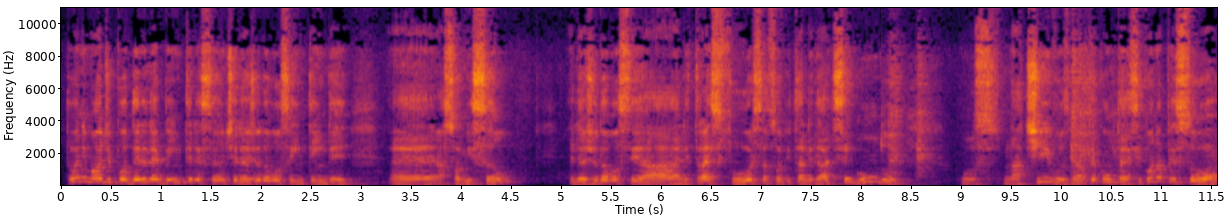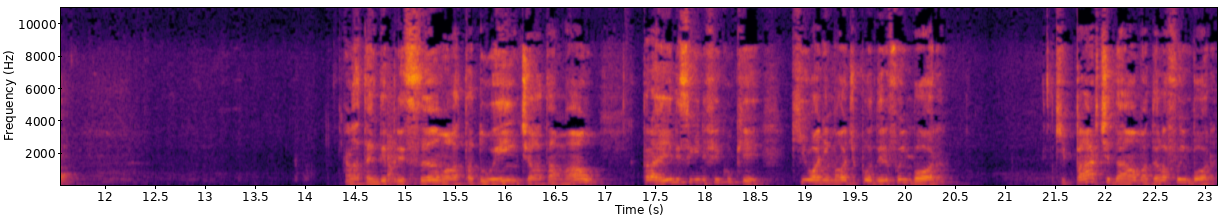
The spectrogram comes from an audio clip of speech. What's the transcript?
Então o animal de poder ele é bem interessante, ele ajuda você a entender é, a sua missão, ele ajuda você a. ele traz força, a sua vitalidade. Segundo os nativos, né, o que acontece? Quando a pessoa ela está em depressão, ela está doente, ela está mal, para ele significa o quê? Que o animal de poder foi embora. Que parte da alma dela foi embora.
